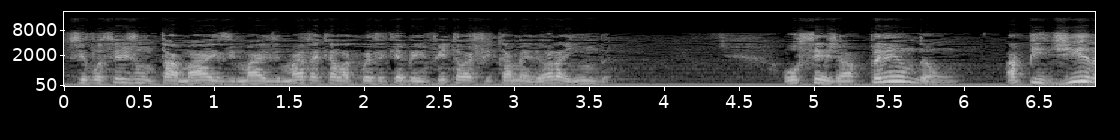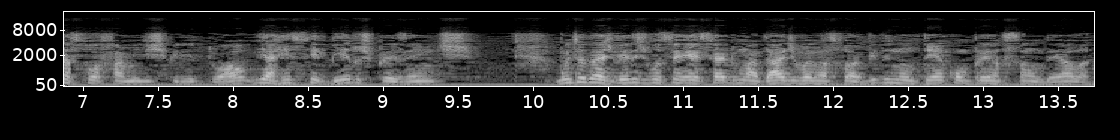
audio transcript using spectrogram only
Se você juntar mais e mais e mais, aquela coisa que é bem feita vai ficar melhor ainda. Ou seja, aprendam a pedir à sua família espiritual e a receber os presentes. Muitas das vezes você recebe uma dádiva na sua vida e não tem a compreensão dela.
